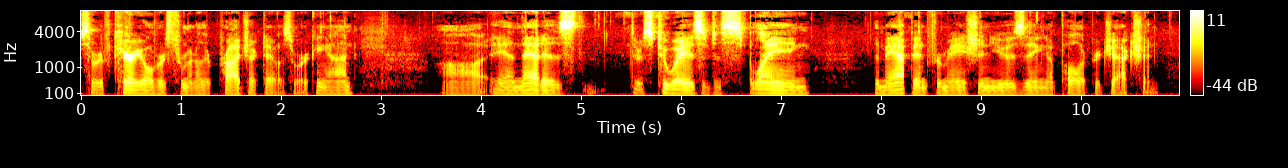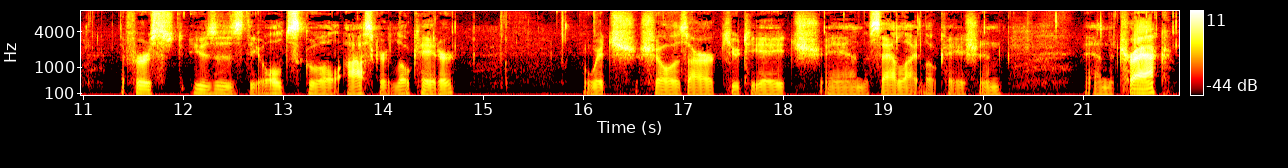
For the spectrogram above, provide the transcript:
sort of carryovers from another project I was working on uh, and that is there's two ways of displaying the map information using a polar projection. The first uses the old school Oscar locator, which shows our QTH and the satellite location and the track.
